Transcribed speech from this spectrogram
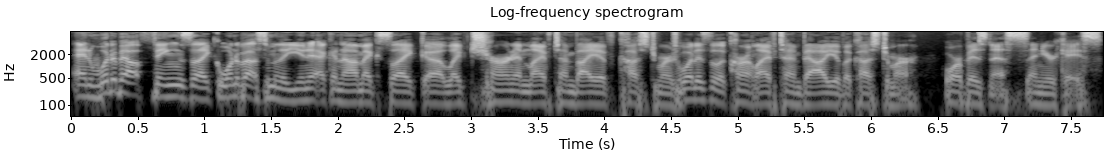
And what about things like what about some of the unit economics like uh, like churn and lifetime value of customers? What is the current lifetime value of a customer or a business in your case?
